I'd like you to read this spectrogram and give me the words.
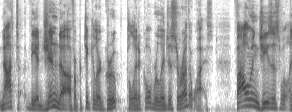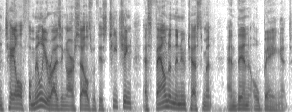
not the agenda of a particular group, political, religious, or otherwise. Following Jesus will entail familiarizing ourselves with his teaching as found in the New Testament and then obeying it.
